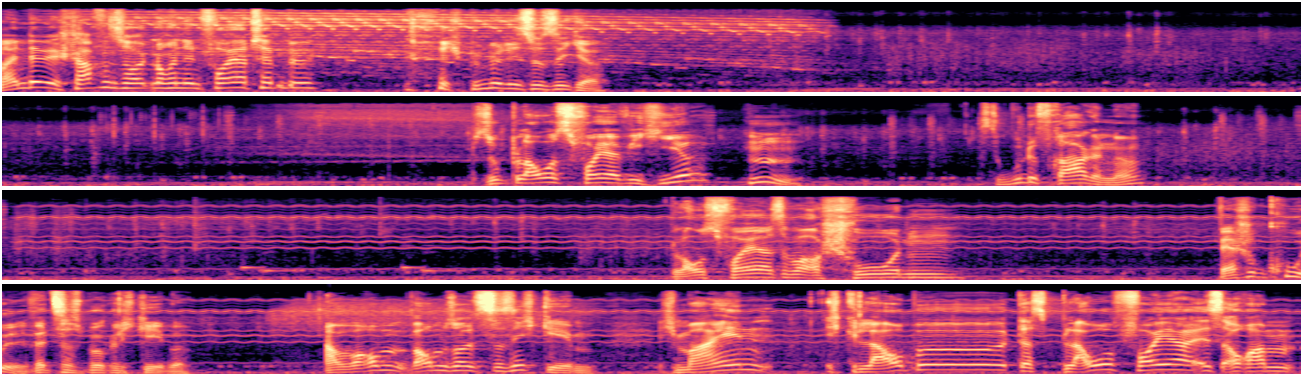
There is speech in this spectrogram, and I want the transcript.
Meint ihr, wir schaffen es heute noch in den Feuertempel? Ich bin mir nicht so sicher. So blaues Feuer wie hier? Hm. Das ist eine gute Frage, ne? Blaues Feuer ist aber auch schon... Wäre schon cool, wenn es das wirklich gäbe. Aber warum, warum soll es das nicht geben? Ich meine, ich glaube, das blaue Feuer ist auch am,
